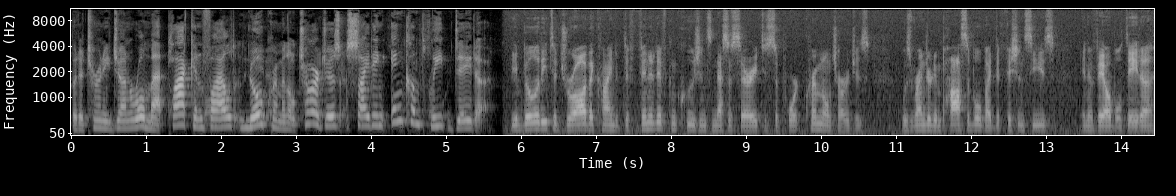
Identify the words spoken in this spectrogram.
But Attorney General Matt Platkin filed no criminal charges, citing incomplete data. The ability to draw the kind of definitive conclusions necessary to support criminal charges was rendered impossible by deficiencies in available data.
